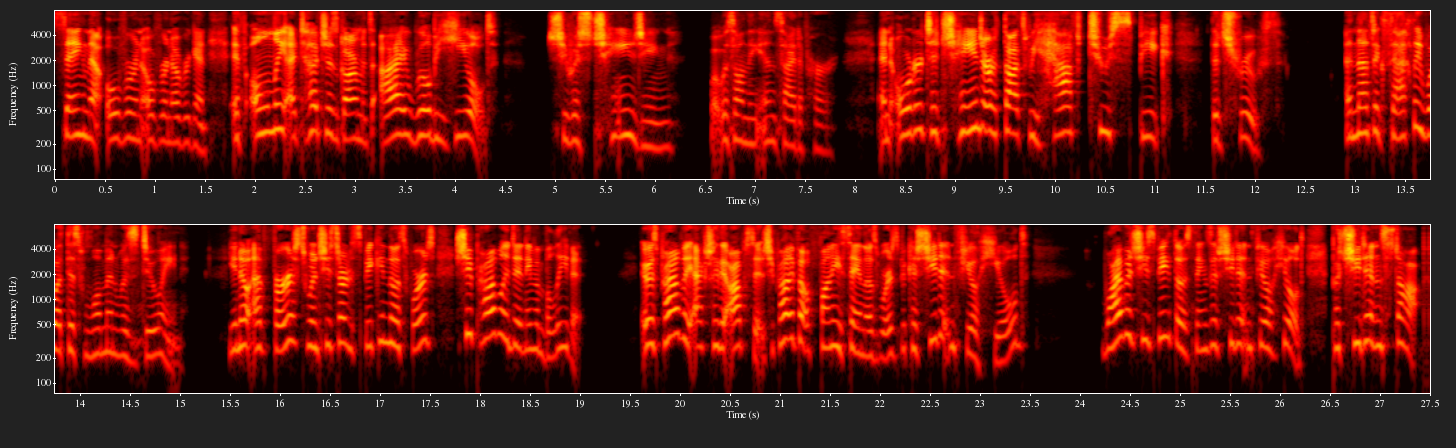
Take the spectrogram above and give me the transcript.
saying that over and over and over again? If only I touch his garments, I will be healed. She was changing what was on the inside of her. In order to change our thoughts, we have to speak the truth. And that's exactly what this woman was doing. You know, at first, when she started speaking those words, she probably didn't even believe it. It was probably actually the opposite. She probably felt funny saying those words because she didn't feel healed. Why would she speak those things if she didn't feel healed? But she didn't stop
